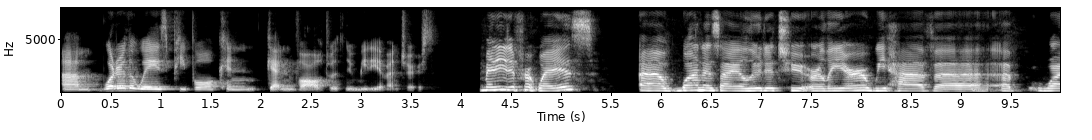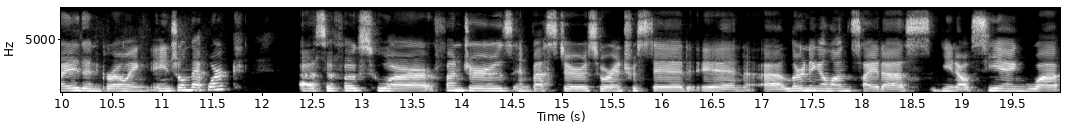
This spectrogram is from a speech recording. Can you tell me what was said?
Um, what are the ways people can get involved with new media ventures? Many different ways. Uh, one, as I alluded to earlier, we have a, a wide and growing angel network. Uh, so, folks who are funders, investors who are interested in uh, learning alongside us, you know, seeing what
